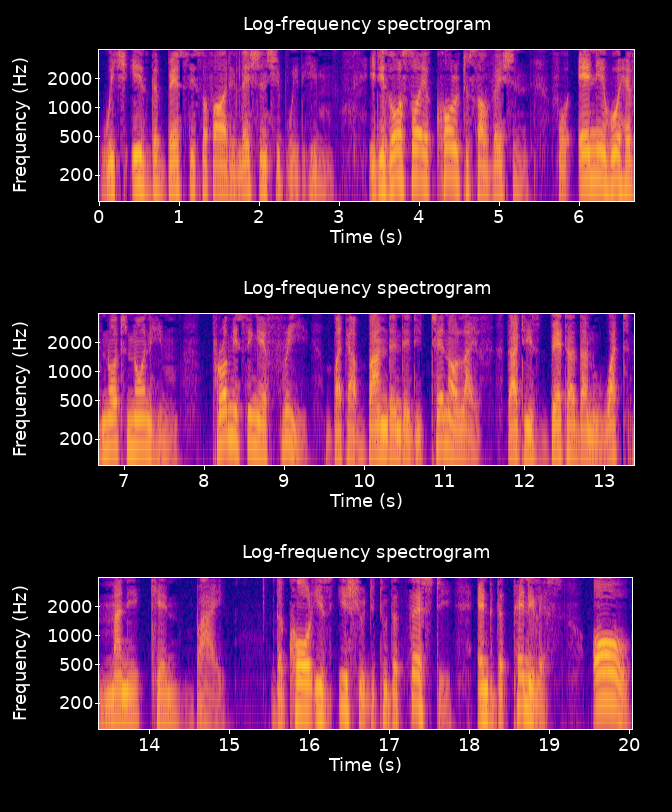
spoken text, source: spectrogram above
which is the basis of our relationship with Him. It is also a call to salvation for any who have not known Him, promising a free but abundant and eternal life that is better than what money can buy. The call is issued to the thirsty and the penniless, all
